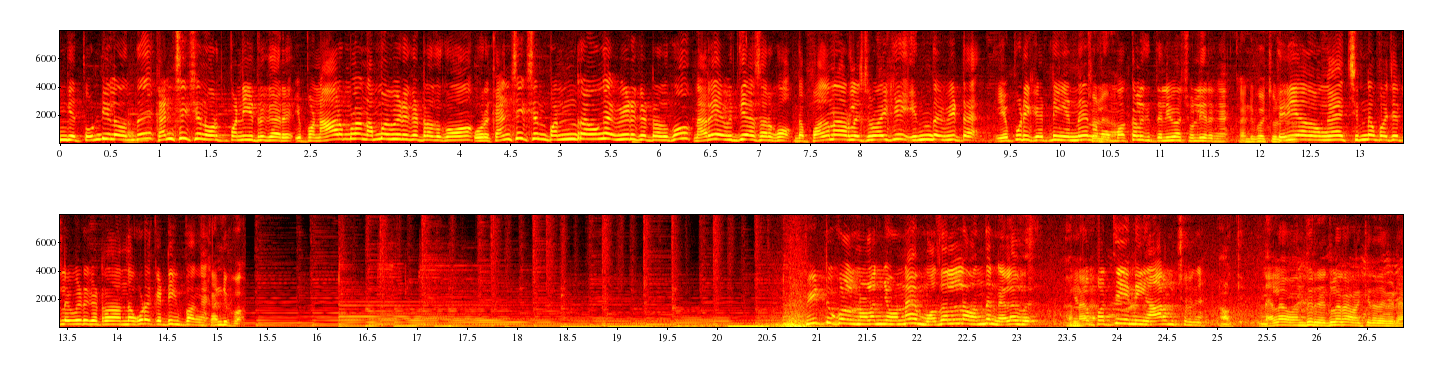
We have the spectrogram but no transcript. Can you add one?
இங்கே தொண்டியில் வந்து கன்ஸ்ட்ரக்ஷன் ஒர்க் பண்ணிட்டு இருக்காரு. இப்போ நார்மலாக நம்ம வீடு கட்டுறதுக்கும் ஒரு கன்ஸ்ட்ரக்ஷன் பண்ணுறவங்க வீடு கட்டுறதுக்கும் நிறைய வித்தியாசம் இருக்கும். இந்த பதினாறு லட்சம் ரூபாய்க்கு இந்த வீட்டை எப்படி கட்டினீங்கன்னு நம்ம மக்களுக்கு தெளிவா சொல்லிருங்க. கண்டிப்பா சொல்லி தெரியாதவங்க சின்ன பட்ஜெட்ல வீடு கட்டுறதா இருந்தா கூட கட்டிக்குப்பாங்க கண்டிப்பா. வீட்டுக்குள்ள நுழைஞ்ச உடனே முதல்ல வந்து நிலவு. இதை பத்தி நீங்க ஆரம்பிச்சிருங்க. ஓகே. நிலம் வந்து ரெகுலராக வைக்கிறத விட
